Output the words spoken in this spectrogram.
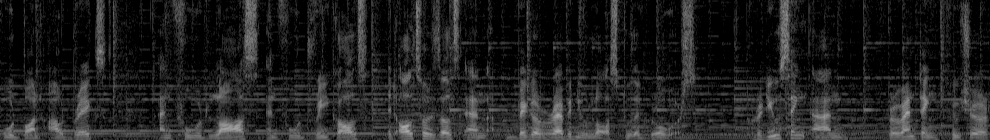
foodborne outbreaks and food loss and food recalls. It also results in bigger revenue loss to the growers. Reducing and preventing future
